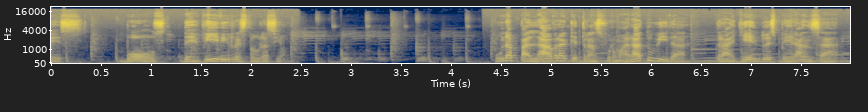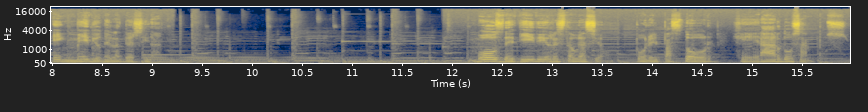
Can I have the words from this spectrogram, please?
es Voz de Vida y Restauración. Una palabra que transformará tu vida trayendo esperanza en medio de la adversidad. Voz de Vida y Restauración por el pastor Gerardo Santos.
